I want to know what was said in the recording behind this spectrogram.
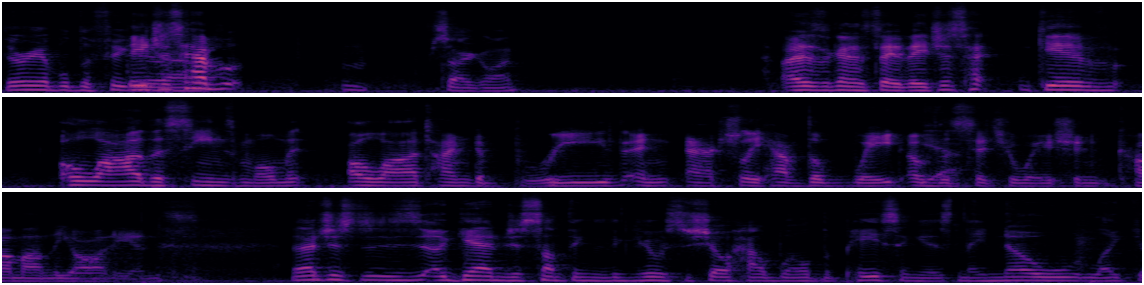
they're able to figure. they just out... have. Sorry, go on. I was gonna say they just give a lot of the scenes moment a lot of time to breathe and actually have the weight of Yeah. the situation come on the audience. That just is again just something that goes to show how well the pacing is, and they know like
